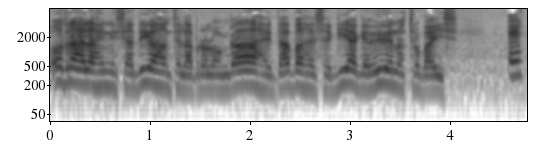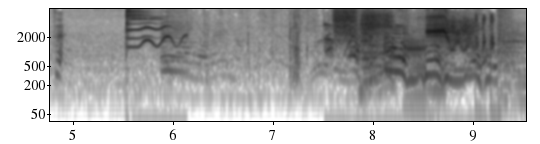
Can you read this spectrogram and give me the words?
Otra de las iniciativas ante las prolongadas etapas de sequía que vive nuestro país. Este. oh, no.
